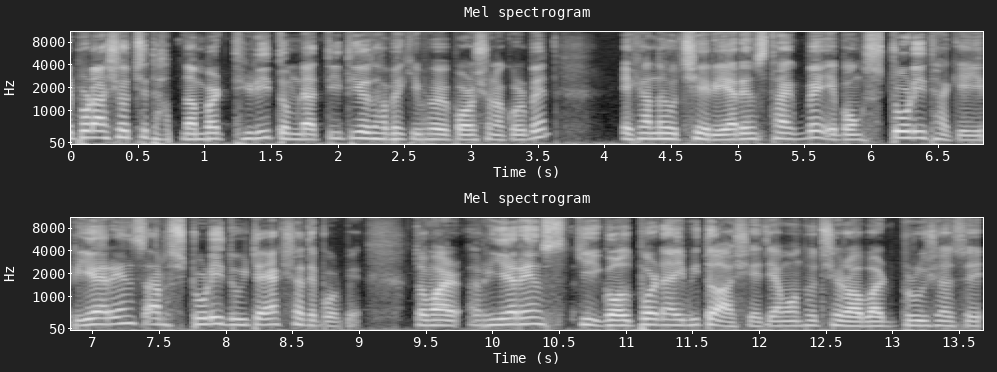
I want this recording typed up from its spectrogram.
এরপর আসে হচ্ছে ধাপ নাম্বার থ্রি তোমরা তৃতীয় ধাপে কীভাবে পড়াশোনা করবে? এখানে হচ্ছে রিয়ারেন্স থাকবে এবং স্টোরি থাকে। রিয়ারেন্স আর স্টোরি দুইটা একসাথে পড়বে। তোমার রিয়ারেন্স কি গল্প টাইপই তো আসে? যেমন হচ্ছে রবার্ট ব্রুশ আছে,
